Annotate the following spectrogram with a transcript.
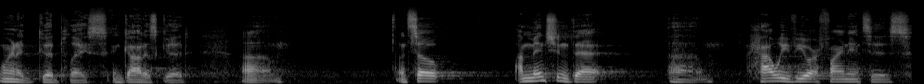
we're in a good place, and God is good. Um, and so I mentioned that um, how we view our finances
